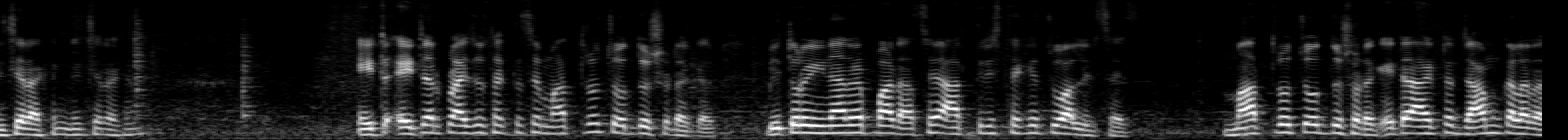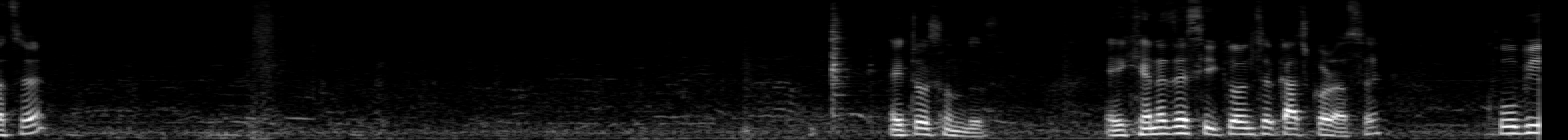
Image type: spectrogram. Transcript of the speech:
নিচে রাখেন নিচে রাখেন। এটা এটার প্রাইসও থাকতেছে মাত্র চোদ্দোশো টাকা। ভিতরে ইনারের পার্ট আছে আটত্রিশ থেকে চুয়াল্লিশ সাইজ মাত্র চোদ্দোশো টাকা। এটা আরেকটা জাম কালার আছে। এটাও সুন্দর। এইখানে যে সিকোয়েন্সের কাজ করা আছে, খুবই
